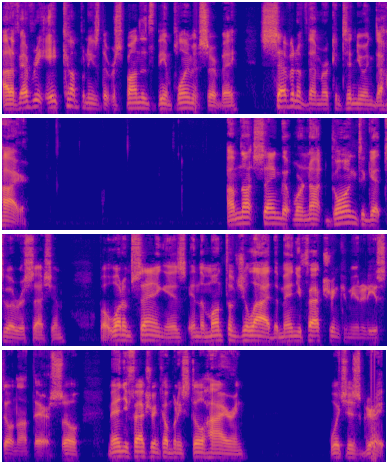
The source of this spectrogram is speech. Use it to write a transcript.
Out of every eight companies that responded to the employment survey, seven of them are continuing to hire. I'm not saying that we're not going to get to a recession, but what I'm saying is in the month of July, the manufacturing community is still not there. So manufacturing companies still hiring, which is great.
